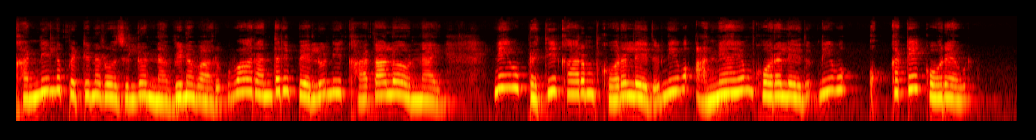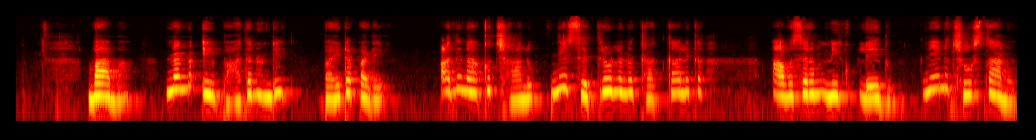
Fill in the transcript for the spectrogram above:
కన్నీళ్ళు పెట్టిన రోజుల్లో నవ్వినవారు. వారందరి పేర్లు నీ ఖాతాలో ఉన్నాయి. నీవు ప్రతీకారం కోరలేదు. నీవు అన్యాయం కోరలేదు. నీవు ఒక్కటే కోరావు. బాబా నన్ను ఈ బాధ నుండి బయటపడే అది నాకు చాలు. నీ శత్రువులను తాత్కాలిక అవసరం నీకు లేదు. నేను చూస్తాను.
